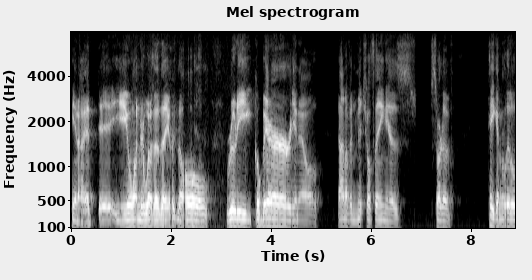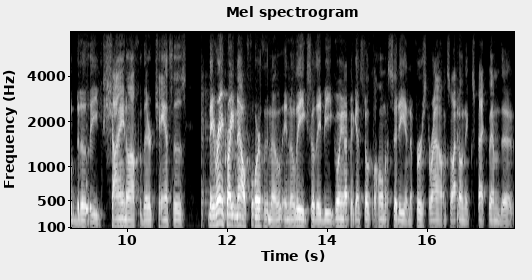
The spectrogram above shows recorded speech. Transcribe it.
You know, it, it, you wonder whether they the whole Rudy Gobert, you know, Donovan Mitchell thing is sort of taken a little bit of the shine off of their chances they rank right now fourth in the in the league, so they'd be going up against Oklahoma City in the first round. So I don't expect them to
